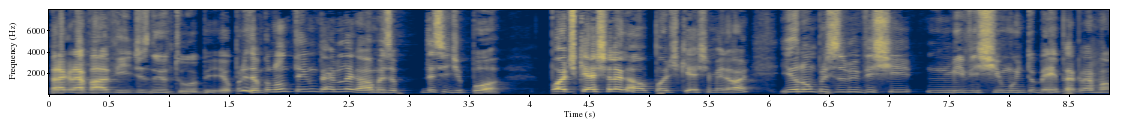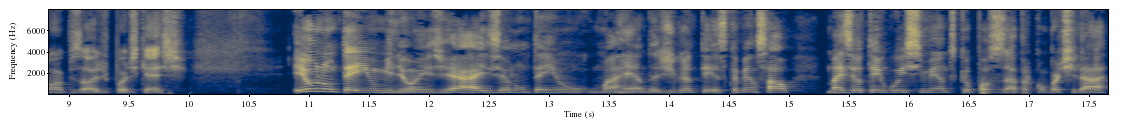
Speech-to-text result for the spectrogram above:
para gravar vídeos no YouTube. Eu, por exemplo, não tenho um terno legal, mas eu decidi, pô, podcast é legal, podcast é melhor. E eu não preciso me vestir, me vestir muito bem para gravar um episódio de podcast. Eu não tenho milhões de reais, eu não tenho uma renda gigantesca mensal, mas eu tenho conhecimento que eu posso usar para compartilhar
